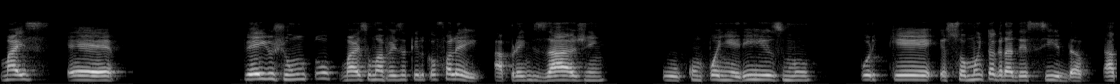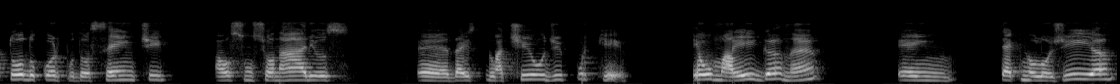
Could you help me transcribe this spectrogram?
Mas é, veio junto, mais uma vez, aquilo que eu falei: a aprendizagem, o companheirismo, porque eu sou muito agradecida a todo o corpo docente, aos funcionários é, da, do Matilde, porque eu, uma leiga, né, em tecnologia,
